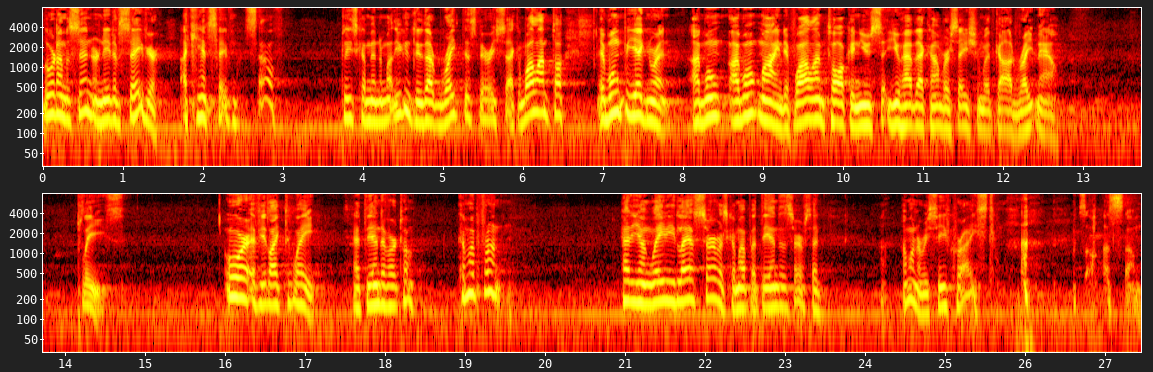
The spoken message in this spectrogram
Lord, I'm a sinner in need of Savior. I can't save myself. Please come into my. You can do that right this very second. While I'm talking, it won't be ignorant. I won't. I won't mind if while I'm talking, you you have that conversation with God right now. Please. Or if you'd like to wait at the end of our talk, come up front. Had a young lady last service come up at the end of the service said, "I want to receive Christ." It's awesome.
